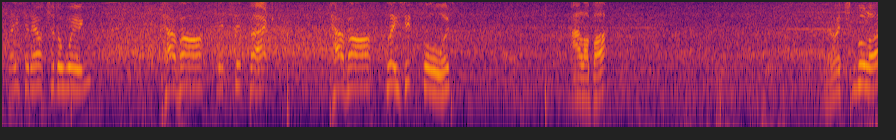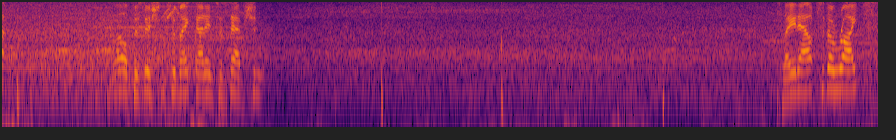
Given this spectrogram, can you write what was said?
Plays it out to the wing. Pavard gets it back. Pavard plays it forward. Alaba. Now it's Muller. Well positioned to make that interception. Played out to the right.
